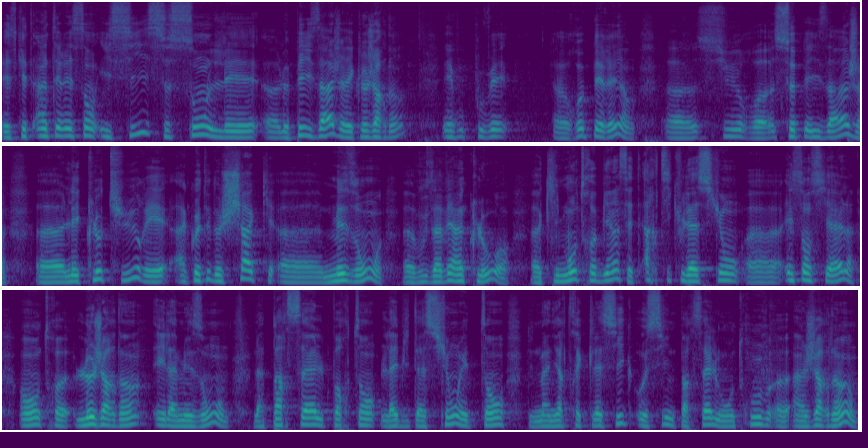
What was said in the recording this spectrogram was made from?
Et ce qui est intéressant ici, ce sont les, le paysage avec le jardin. Et vous pouvez repérer sur ce paysage. Les clôtures et à côté de chaque maison, vous avez un clos qui montre bien cette articulation essentielle entre le jardin et la maison, la parcelle portant l'habitation étant d'une manière très classique aussi une parcelle où on trouve un jardin.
